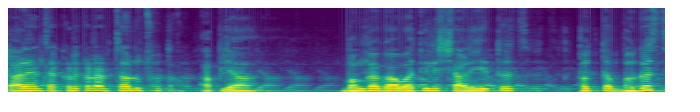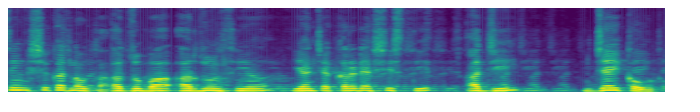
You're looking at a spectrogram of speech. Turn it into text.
टाळ्यांचा कडकडाट चालूच होता. आपल्या बंगा गावातील शाळेतच फक्त भगतसिंग शिकत नव्हता. आजोबा अर्जुन सिंह यांच्या करड्या शिस्तीत आजी जय कौर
